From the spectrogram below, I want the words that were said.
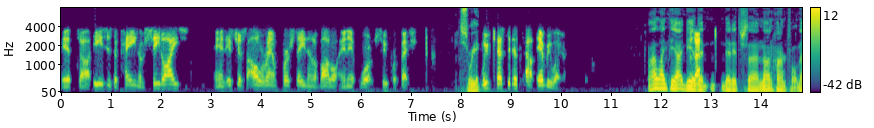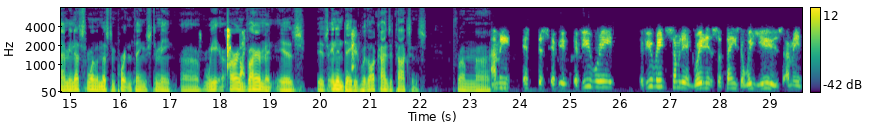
It uh, eases the pain of sea lice, and it's just all around first aid in a bottle, and it works to perfection. Sweet. We've tested this out everywhere. I like the idea that- that that it's uh, non-harmful. I mean, that's one of the most important things to me. Uh, we our environment is is inundated with all kinds of toxins from. Uh, I mean, it's just if you if you read if you read some of the ingredients of things that we use, I mean,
